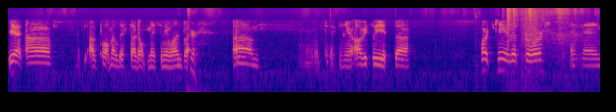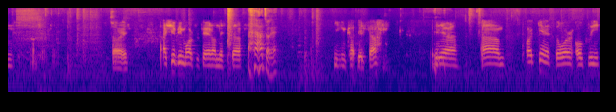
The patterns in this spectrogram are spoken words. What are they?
Yeah. I'll pull up my list so I don't miss anyone. But Sure. um, one second here. Obviously, it's uh, Parts Canada store, and then sorry, I should be more prepared on this stuff. That's okay. you can cut this out. yeah. Um, Parts Canada Store, Oakley,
